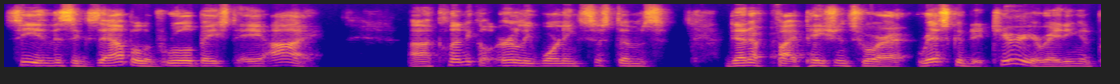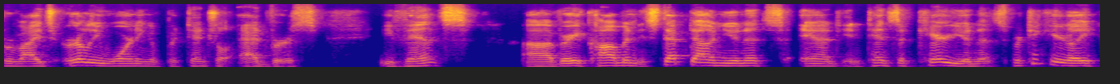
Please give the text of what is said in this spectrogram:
see this example of rule-based AI. Uh, clinical early warning systems identify patients who are at risk of deteriorating and provides early warning of potential adverse events. Uh, very common step-down units and intensive care units, particularly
